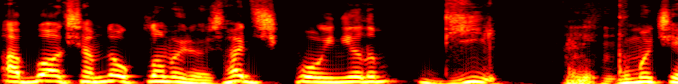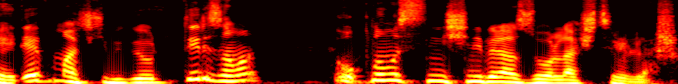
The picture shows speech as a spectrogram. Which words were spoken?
Abi bu akşam da Oklahoma oynuyoruz. Hadi çıkıp oynayalım değil. Yani bu maçı hedef maç gibi gördükleri zaman Oklahoma City'nin işini biraz zorlaştırırlar.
